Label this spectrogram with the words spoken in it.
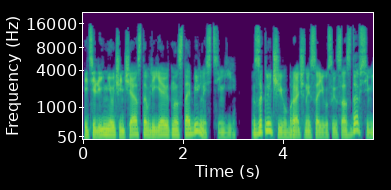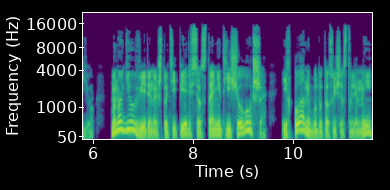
Эти линии очень часто влияют на стабильность семьи. Заключив брачный союз и создав семью, многие уверены, что теперь все станет еще лучше, их планы будут осуществлены,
